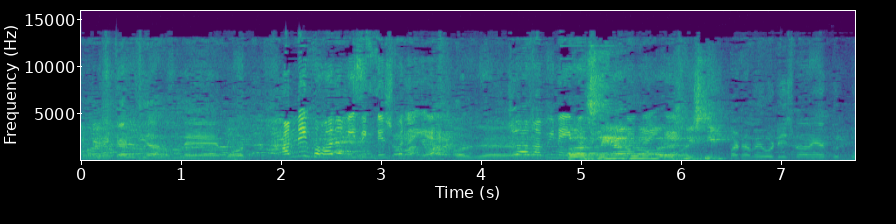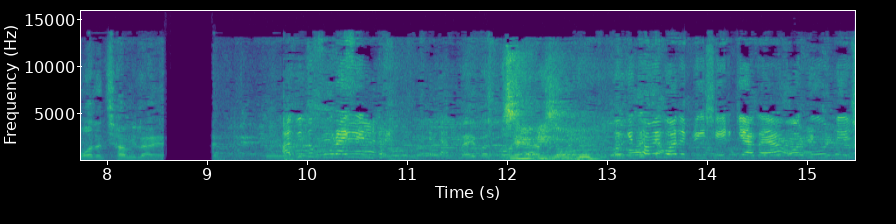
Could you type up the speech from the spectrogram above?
हमने क्या किया? हमने बहुत हमने एक बहुत अमेजिंग डिश बनाई है और जो हम अभी नहीं. बट हमें वो डिश बनाने का कुछ बहुत अच्छा मिला है। अभी तो पूरा ही इंटर नहीं बस बहुत. ओके तो बहुत अप्रिशिएट किया गया और वो डिश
